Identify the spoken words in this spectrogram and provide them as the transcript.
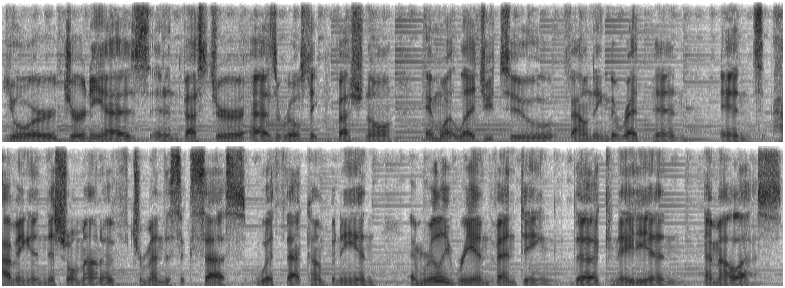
your journey as an investor, as a real estate professional, and what led you to founding the Redpin and having an initial amount of tremendous success with that company and, and really reinventing the Canadian MLS.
